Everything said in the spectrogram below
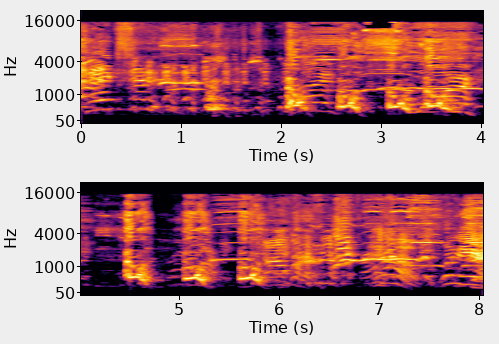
seven, seven, six, five, four, Copper. No, look here.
